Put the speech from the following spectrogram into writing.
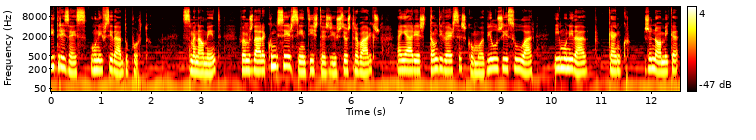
I3S, Universidade do Porto. Semanalmente, vamos dar a conhecer cientistas e os seus trabalhos em áreas tão diversas como a biologia celular, imunidade, cancro, genómica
